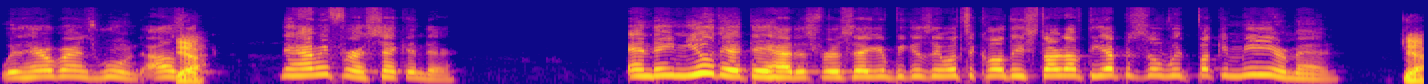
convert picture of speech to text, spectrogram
with Halbrand's wound, I was yeah. like, they had me for a second there, and they knew that they had us for a second because they what's it called? They start off the episode with fucking Meteor Man. Yeah,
